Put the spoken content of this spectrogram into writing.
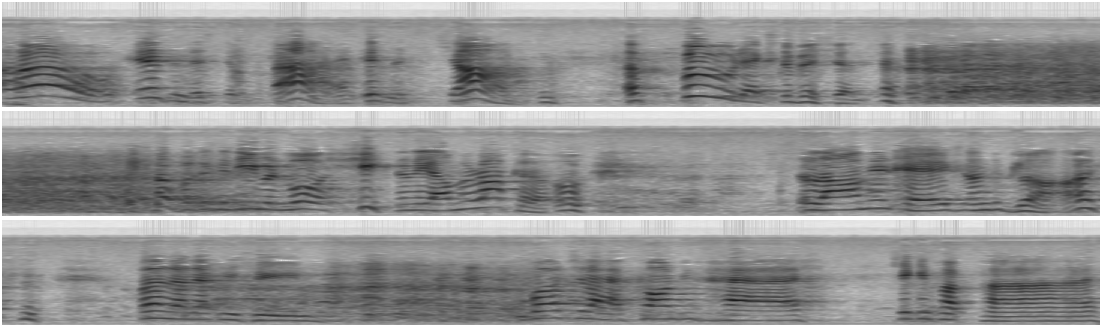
Oh, isn't this divine? Isn't it charming? A food exhibition. oh, but this is even more chic than the El Morocco. Oh, salami and eggs under glass. Well, now let me see. What shall I have? Corned beef hash, chicken pot pie,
